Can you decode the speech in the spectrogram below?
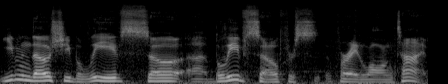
even though she believes so uh, believed so for for a long time.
